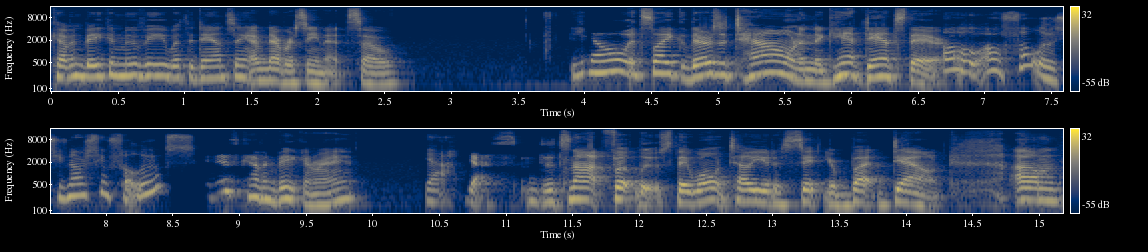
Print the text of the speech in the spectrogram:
Kevin Bacon movie with the dancing? I've never seen it, so you know, it's like there's a town and they can't dance there. Oh, oh, Footloose. You've never seen Footloose? It is Kevin Bacon, right? Yeah. Yes. It's not footloose. They won't tell you to sit your butt down. Um,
